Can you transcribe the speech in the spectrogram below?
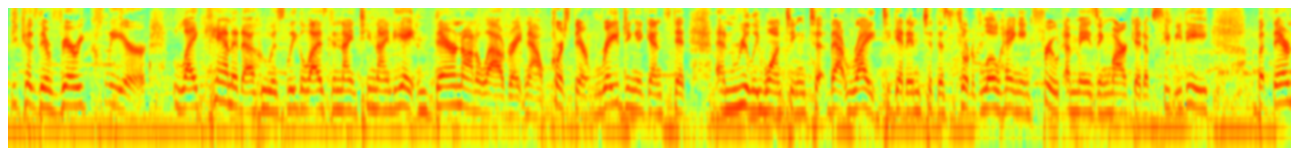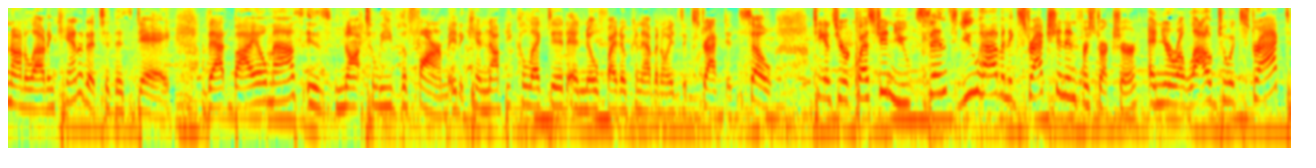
because they're very clear like Canada who was legalized in 1998 and they're not allowed right now. Of course they're raging against it and really wanting to that right to get into this sort of low-hanging fruit amazing market of CBD, but they're not allowed in Canada to this day. That biomass is not to leave the farm. It cannot be collected and no phytocannabinoids extracted. So, to answer your question, you since you have an extraction infrastructure and you're allowed to extract,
